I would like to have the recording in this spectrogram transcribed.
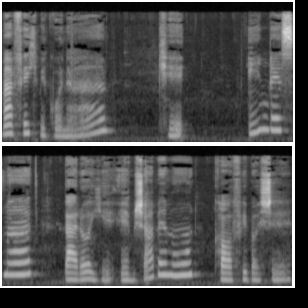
من فکر می‌کنم که این قسمت برای امشبمون کافی باشه.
